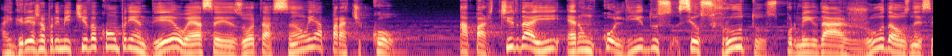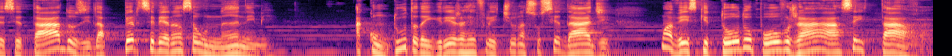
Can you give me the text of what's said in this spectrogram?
A igreja primitiva compreendeu essa exortação e a praticou. A partir daí eram colhidos seus frutos por meio da ajuda aos necessitados e da perseverança unânime a conduta da igreja refletiu na sociedade, uma vez que todo o povo já a aceitava.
